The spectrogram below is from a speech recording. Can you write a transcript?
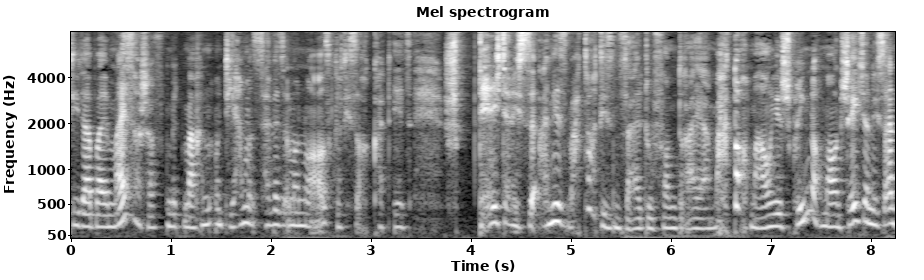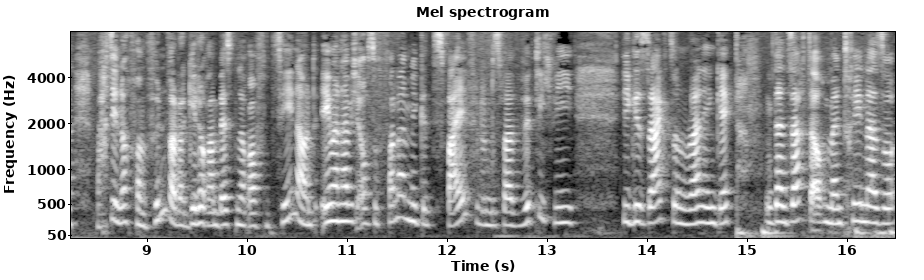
die da bei Meisterschaften mitmachen. Und die haben uns teilweise immer nur ausgedacht. Ich so, oh Gott, jetzt stell dich doch nicht so an, jetzt mach doch diesen Salto vom Dreier. Mach doch mal und jetzt spring doch mal und stell dich doch nicht so an. Mach den doch vom Fünfer oder geh doch am besten noch auf den Zehner. Und irgendwann habe ich auch so voll an mir gezweifelt. Und es war wirklich wie, wie gesagt, so ein Running Gag. Und dann sagte auch mein Trainer so,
